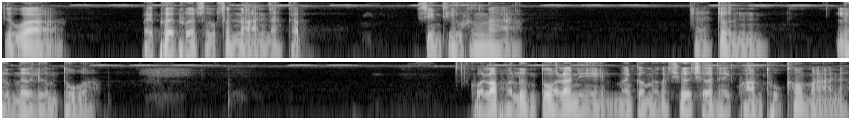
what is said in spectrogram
หรือว่า ไปเพลิดเพลินสนุกสนานนะกับสิ่งที่อยู่ข้างหน้าจนลืมเนื้อลืมตัวคคนเราพอลืมตัวแล้วนี่ มันก็เหมือนกับเชื้อเชิญให้ความทุกข์เข้ามานะ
